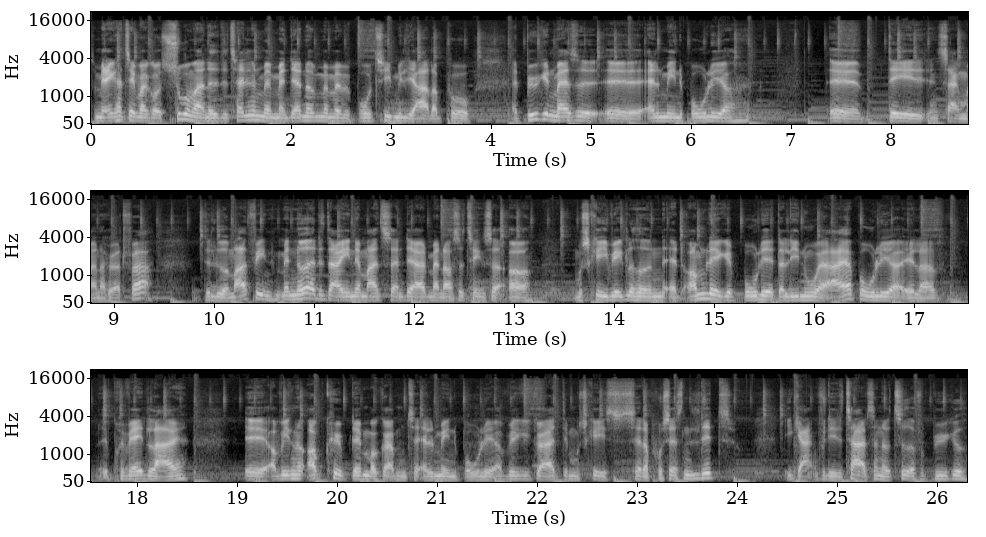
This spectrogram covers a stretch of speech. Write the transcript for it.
som jeg ikke har tænkt mig at gå super meget ned i detaljen med, men det er noget med, at man vil bruge 10 milliarder på at bygge en masse øh, almene boliger. Øh, det er en sang, man har hørt før. Det lyder meget fint, men noget af det, der er meget interessant, det er, at man også har tænkt sig at måske i virkeligheden at omlægge boliger, der lige nu er ejerboliger eller øh, privat leje, øh, og vil opkøbe dem og gøre dem til almene boliger, hvilket gør, at det måske sætter processen lidt i gang, fordi det tager altså noget tid at få bygget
